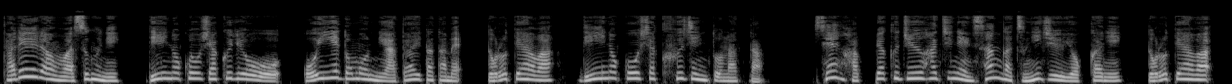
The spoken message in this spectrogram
タレーランはすぐにディーノ公爵領をお家ドモンに与えたため、ドロテアはディーノ公爵夫人となった。1818年3月24日にドロテアは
